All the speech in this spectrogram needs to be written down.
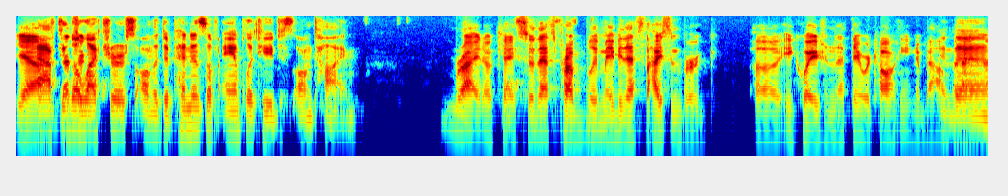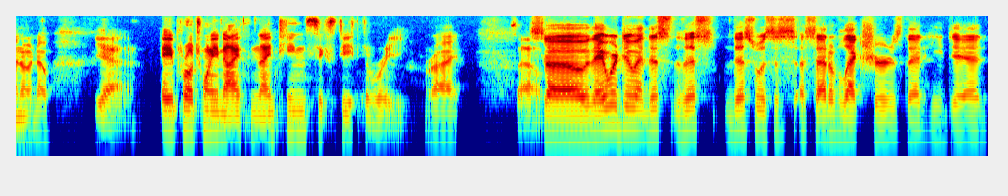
Yeah. After the a... lectures on the dependence of amplitudes on time. Right. Okay. So that's probably maybe that's the Heisenberg uh, equation that they were talking about. And then, I, I don't know. Yeah. April 29th, 1963. Right. So. so they were doing this. This this was a set of lectures that he did,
